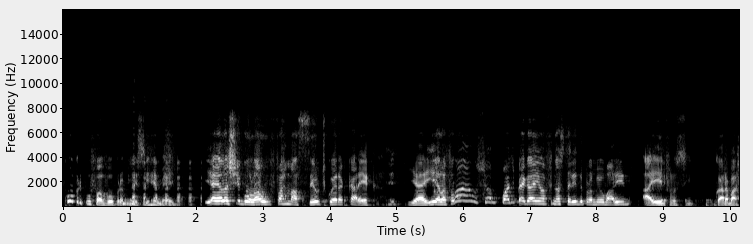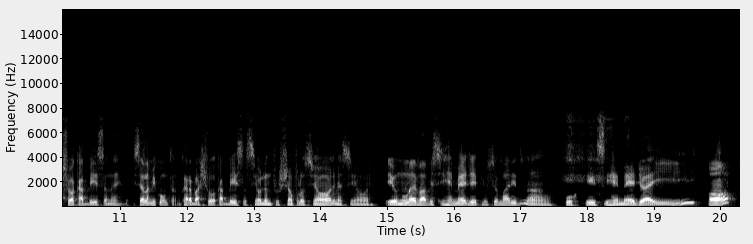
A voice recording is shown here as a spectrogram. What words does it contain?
Compre, por favor, pra mim esse remédio. e aí ela chegou lá, o farmacêutico era careca. E aí ela falou: Ah, o senhor pode pegar aí uma finasterida pra meu marido? Aí ele falou assim: o cara baixou a cabeça, né? Isso ela me contando. O cara baixou a cabeça, assim, olhando pro chão, falou assim: Olha, minha senhora, eu não levava esse remédio aí pro seu marido, não. Porque esse remédio aí, ó.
